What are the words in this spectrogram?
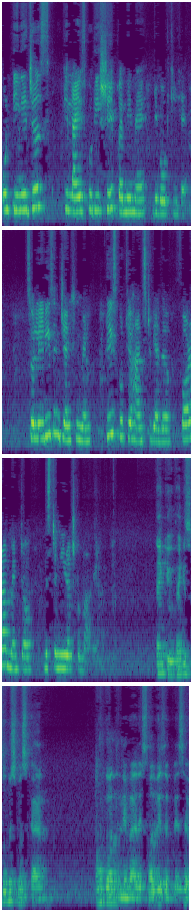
उन टीनेजर्स की लाइफ को रीशेप करने में डिवोट की है। So ladies and gentleman please put your hands together for our mentor mister Neeraj Kumar thank you thank you so much Muskan बहुत बहुत धन्यवाद it's always a pleasure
